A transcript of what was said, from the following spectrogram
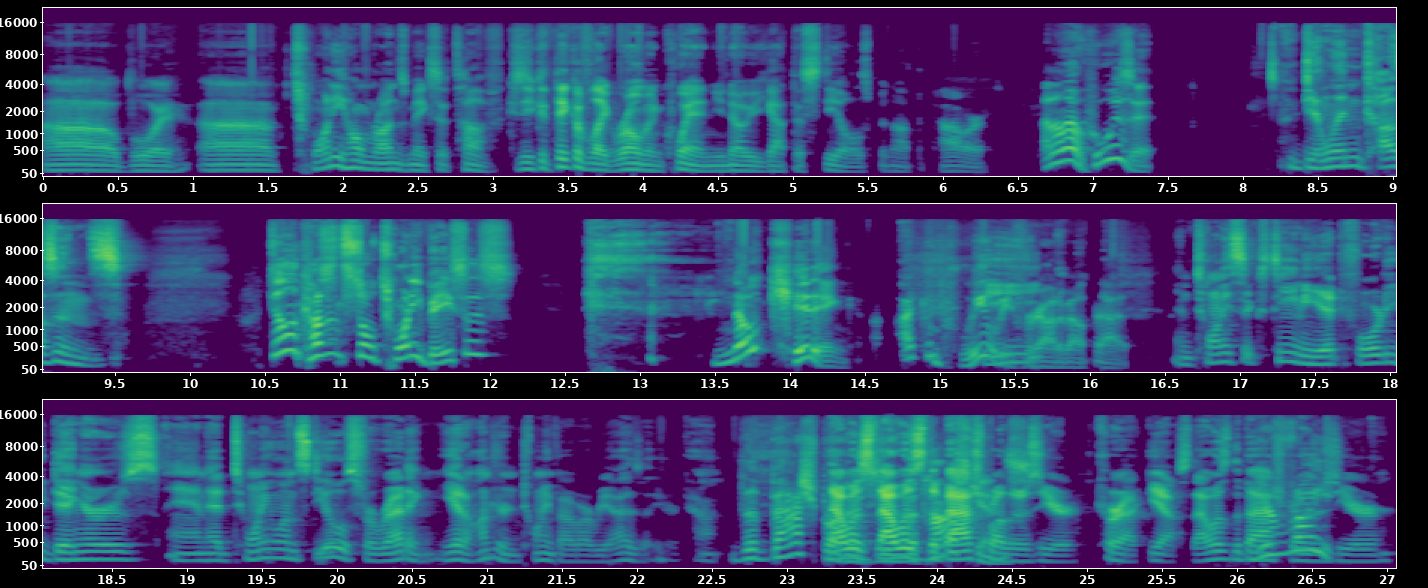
Oh boy, uh, twenty home runs makes it tough because you could think of like Roman Quinn. You know, you got the steals, but not the power. I don't know who is it. Dylan Cozens. Dylan Cozens stole twenty bases. no kidding. I completely he, forgot about that. In 2016, he hit 40 dingers and had 21 steals for Reading. He had 125 RBIs that year. Count. The Bash Brothers. That was that was the Hoskins. Bash Brothers year. Correct. Yes, that was the Bash You're Brothers right. year.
